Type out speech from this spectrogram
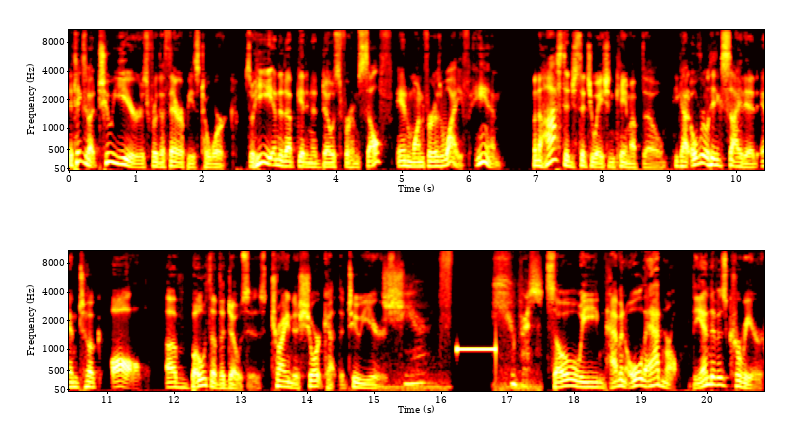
It takes about two years for the therapies to work, so he ended up getting a dose for himself and one for his wife, Anne. When the hostage situation came up, though, he got overly excited and took all of both of the doses, trying to shortcut the two years. Sheer hubris. So we have an old admiral, the end of his career,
